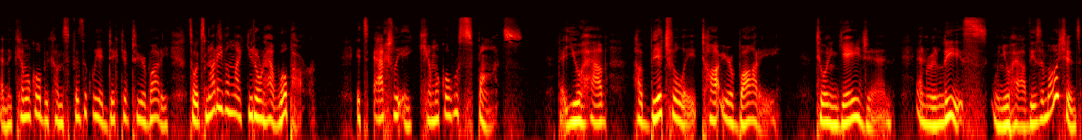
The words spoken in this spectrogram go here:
and the chemical becomes physically addictive to your body. So it's not even like you don't have willpower. It's actually a chemical response that you have habitually taught your body to engage in and release when you have these emotions.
